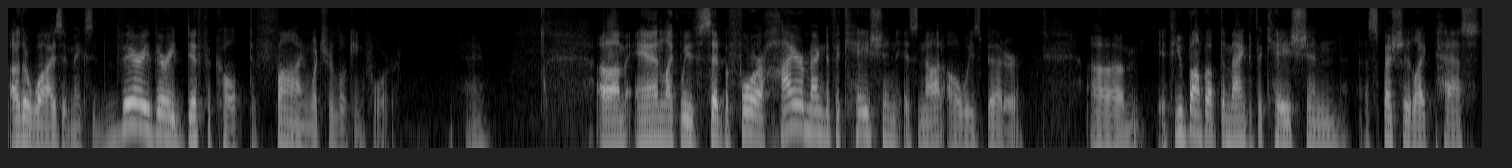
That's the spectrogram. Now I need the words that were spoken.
Otherwise, it makes it very, very difficult to find what you're looking for. Okay? Um, and like we've said before, higher magnification is not always better. Um, if you bump up the magnification, especially like past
